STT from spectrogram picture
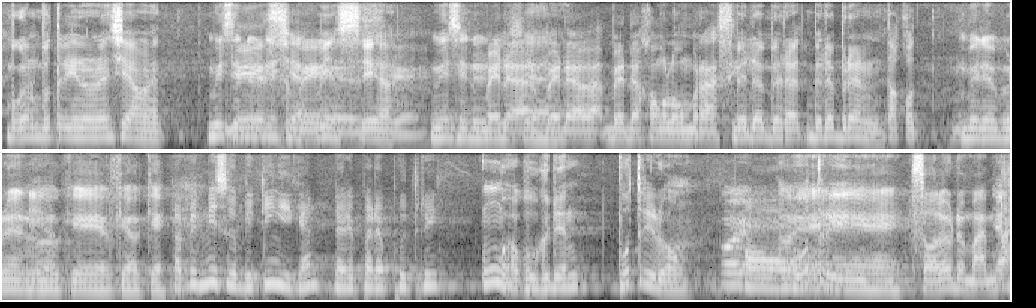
Bukan Putri Indonesia, Matt. Miss Indonesia. Miss, iya. Miss Indonesia. Beda beda beda konglomerasi. Beda beda beda brand takut. Beda brand. Oke oke oke. Tapi Miss lebih tinggi kan daripada Putri. Enggak, gedean Putri dong. Oh, Putri. Soalnya udah mantan.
